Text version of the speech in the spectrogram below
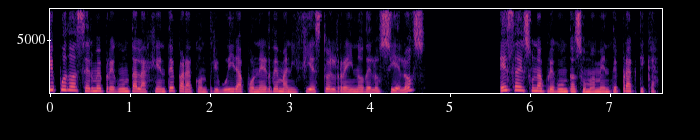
¿Qué puedo hacer? me pregunta la gente para contribuir a poner de manifiesto el reino de los cielos? Esa es una pregunta sumamente práctica,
